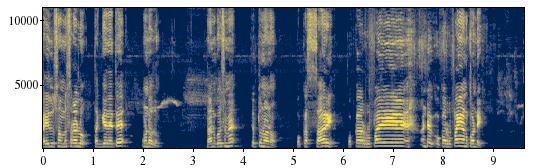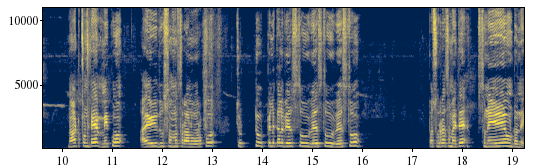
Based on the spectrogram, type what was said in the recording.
ఐదు సంవత్సరాలు తగ్గేదైతే ఉండదు. దానికోసమే చెప్తున్నాను. ఒక్కసారి ఒక రూపాయి అంటే ఒక రూపాయి అనుకోండి. నాటుకుంటే మీకు ఐదు సంవత్సరాల వరకు చుట్టూ పిలకలు వేస్తూ వేస్తూ వేస్తూ పశుగ్రాసం అయితే వస్తూనే ఉంటుంది.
